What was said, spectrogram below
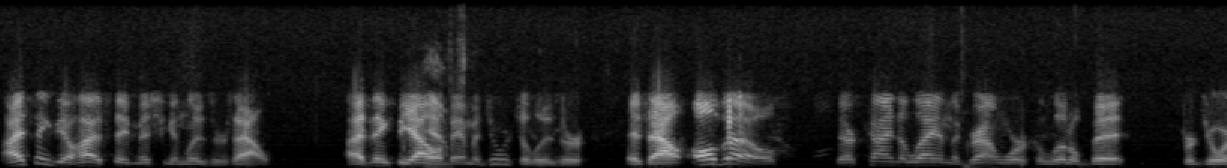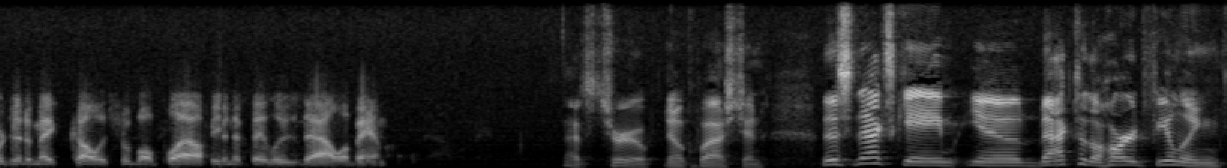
I think the Ohio State Michigan loser is out. I think the Alabama Georgia loser is out. Although they're kind of laying the groundwork a little bit for Georgia to make college football playoff, even if they lose to Alabama. That's true, no question. This next game, you know, back to the hard feeling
